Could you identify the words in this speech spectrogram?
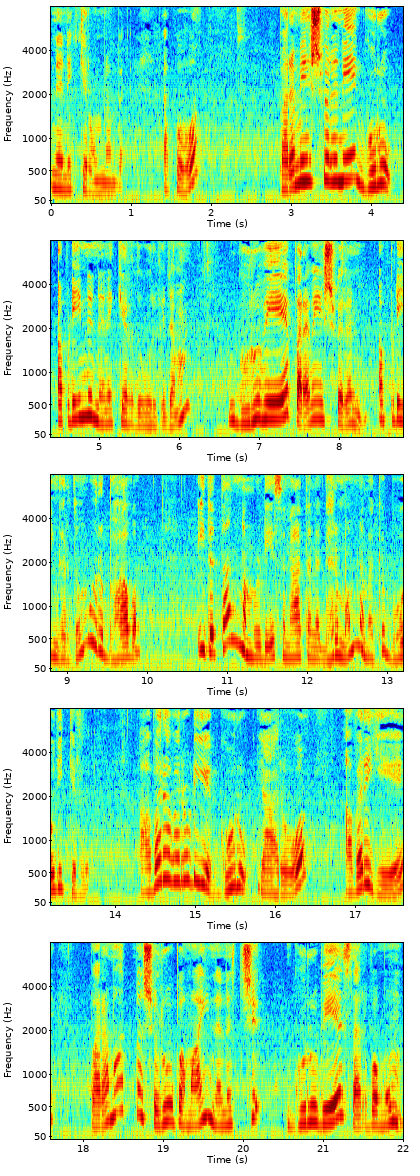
நினைக்கிறோம் நம்ம. அப்போது பரமேஸ்வரனே குரு அப்படின்னு நினைக்கிறது ஒரு விதம் குருவே பரமேஸ்வரன் அப்படிங்கிறதும் ஒரு பாவம். இதைத்தான் நம்மளுடைய சனாதன தர்மம் நமக்கு போதிக்கிறது. அவரவருடைய குரு யாரோ அவரையே பரமாத்ம ஸ்வரூபமாய் நினச்சி குருவே சர்வமும்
